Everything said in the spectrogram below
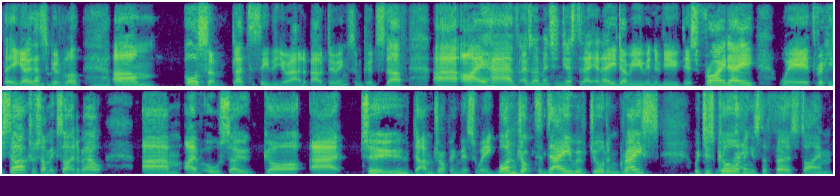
There you go. That's a Mm-hmm. good vlog. Um, awesome. Glad to see that you're out and about doing some good stuff. Uh, I have, as I mentioned yesterday, an AEW interview this Friday with Ricky Starks, which I'm excited about. Um, I've also got uh, two that I'm dropping this week. One dropped today with Jordan Grace, which is cool. I think it's the first time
